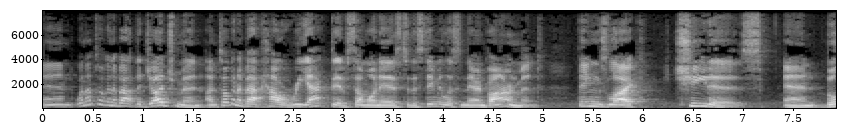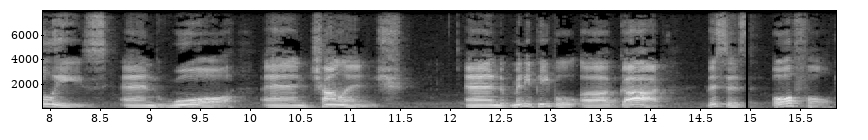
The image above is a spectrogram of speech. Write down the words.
And when I'm talking about the judgment, I'm talking about how reactive someone is to the stimulus in their environment. Things like cheaters and bullies and war and challenge. And many people, uh, God, this is awful.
